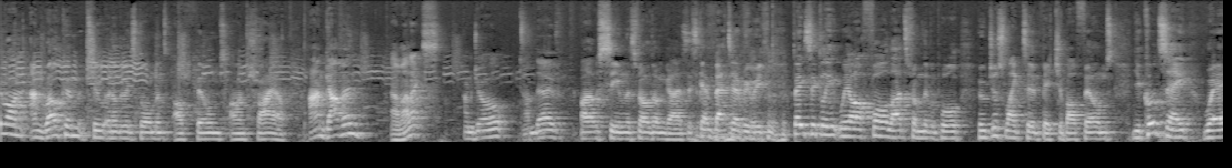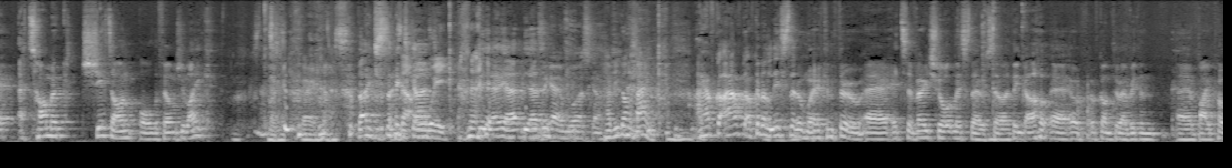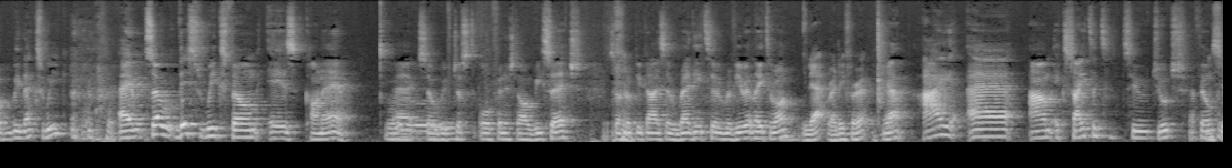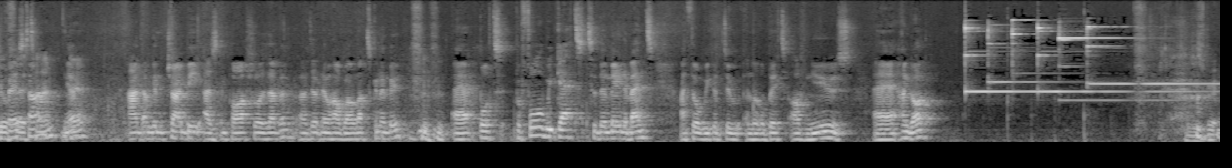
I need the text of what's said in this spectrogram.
Hello, everyone, and welcome to another instalment of Films on Trial. I'm Gavin. I'm Alex. I'm Joel. I'm Dave. Oh, that was seamless. Well done, guys. It's getting better every week. Basically, we are four lads from Liverpool who just like to bitch about films. You could say we're atomic shit on all the films you like. Very, very nice. Thanks, thanks, that guys. all week? yeah, yeah, It's yeah. getting worse, guys. Have you got a bank? I have got, I have got, I've got a list that I'm working through. Uh, it's a very short list though, so I think I'll, uh, I've- I've gone through everything uh, by probably next week. um, so this week's film is Con Air. Uh, so we've just all finished our research. So I hope you guys are ready to review it later on. Yeah, ready for it. Yeah, I uh, am excited to judge a film It's for the your first, first time. time, Yeah. yeah. And I'm going to try and be as impartial as ever. I don't know how well that's going to be. uh, but before we get to the main event, I thought we could do a little bit of news. Uh, hang on.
